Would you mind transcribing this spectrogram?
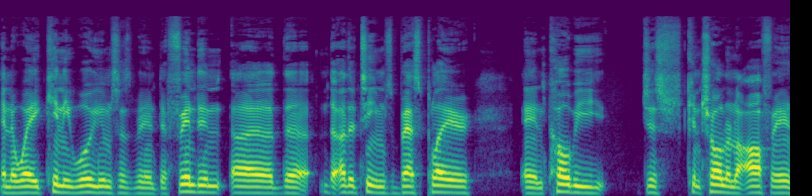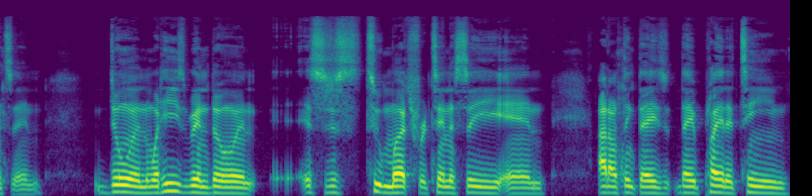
and the way Kenny Williams has been defending uh, the the other team's best player, and Coby just controlling the offense and doing what he's been doing, it's just too much for Tennessee, and I don't think they they played a team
